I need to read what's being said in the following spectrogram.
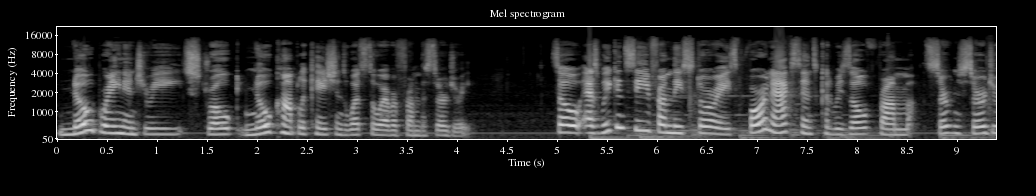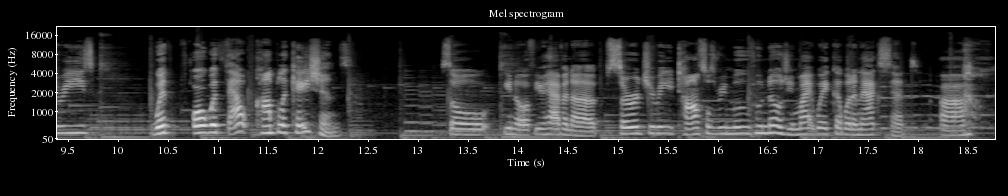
no brain injury, stroke, no complications whatsoever from the surgery. So, as we can see from these stories, foreign accents could result from certain surgeries with or without complications. So, you know, if you're having a surgery, tonsils removed, who knows, you might wake up with an accent. Uh,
